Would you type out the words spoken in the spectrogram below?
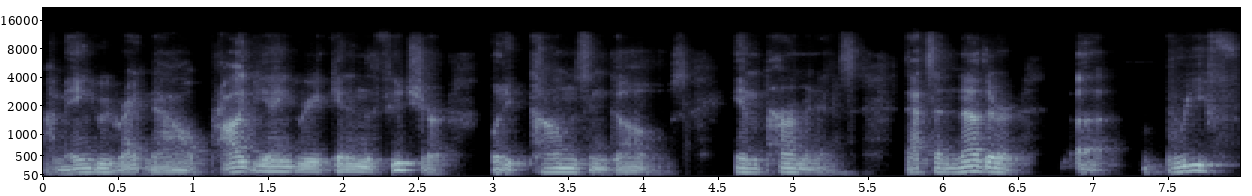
I'm angry right now, I'll probably be angry again in the future, but it comes and goes. Impermanence. That's another uh, brief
